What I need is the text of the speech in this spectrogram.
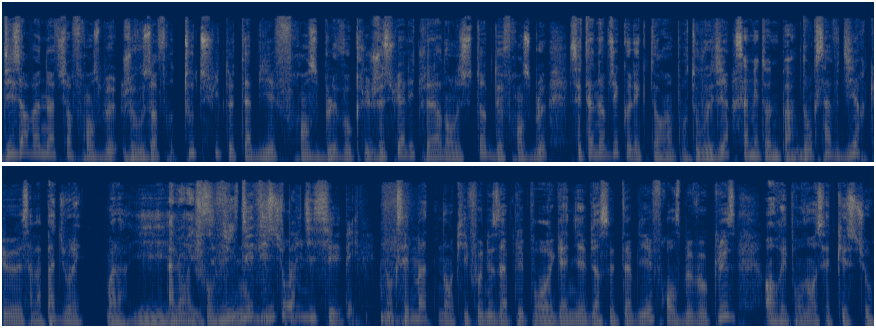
10h29 sur France Bleu, je vous offre tout de suite le tablier France Bleu Vaucluse. Je suis allé tout à l'heure dans le stock de France Bleu. C'est un objet collector, hein, pour tout vous dire. Ça m'étonne pas. Donc ça veut dire que ça va pas durer. Voilà. Il- Alors il faut vite, une vite édition limitée. participer. Donc c'est maintenant qu'il faut nous appeler pour gagner eh bien ce tablier France Bleu Vaucluse en répondant à cette question.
